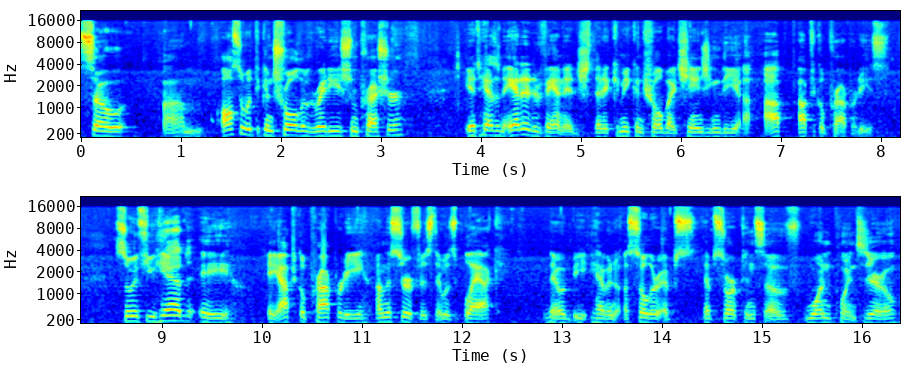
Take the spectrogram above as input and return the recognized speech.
So um, also with the control of the radiation pressure, it has an added advantage that it can be controlled by changing the op optical properties. So if you had a, a optical property on the surface that was black, that would be having a solar abs absorptance of 1.0.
